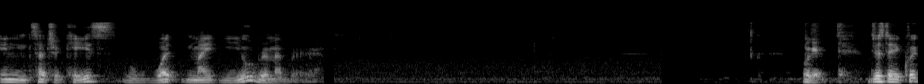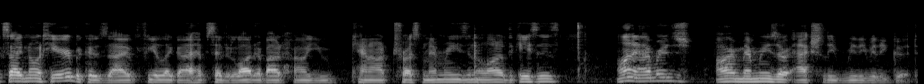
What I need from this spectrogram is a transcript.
In such a case, what might you remember? Okay, just a quick side note here because I feel like I have said a lot about how you cannot trust memories in a lot of the cases on average, our memories are actually really, really good.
